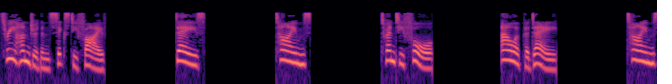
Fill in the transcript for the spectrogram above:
365 days times 24 hour per day times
